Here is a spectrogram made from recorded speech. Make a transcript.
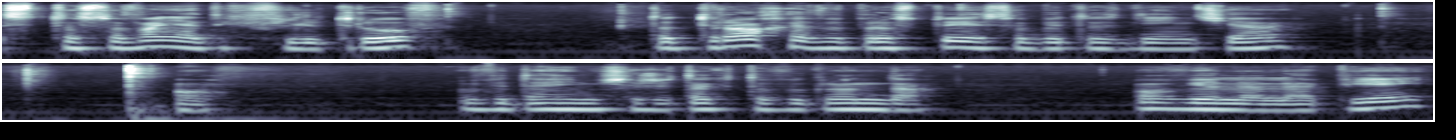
stosowania tych filtrów, to trochę wyprostuję sobie to zdjęcie. O, wydaje mi się, że tak to wygląda o wiele lepiej.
